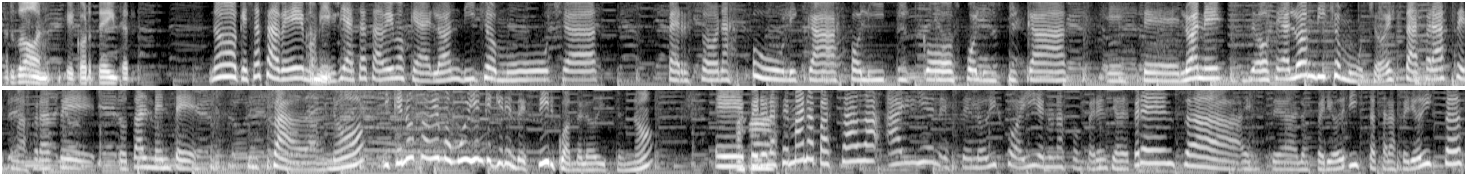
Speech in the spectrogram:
Perdón, que corté internet. No, que ya sabemos, ya, ya sabemos que lo han dicho muchas personas públicas, políticos, políticas, este, lo han, o sea, lo han dicho mucho. Esta frase es una frase totalmente usada, ¿no? Y que no sabemos muy bien qué quieren decir cuando lo dicen, ¿no? Eh, pero la semana pasada alguien este, lo dijo ahí en unas conferencias de prensa, este, a los periodistas, a las periodistas,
